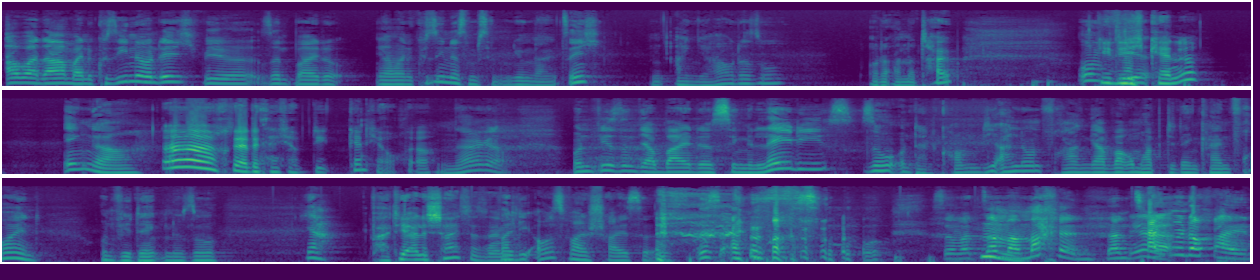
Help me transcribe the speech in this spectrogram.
Aber da meine Cousine und ich, wir sind beide, ja, meine Cousine ist ein bisschen jünger als ich. Ein Jahr oder so. Oder anderthalb. Und Die, die ich kenne? Inga. Ach, ja, den kenn ich, die kenne ich auch, ja. Na genau. Und wir sind ja beide Single Ladies. So, und dann kommen die alle und fragen, ja, warum habt ihr denn keinen Freund? Und wir denken nur so, ja, Weil die alle scheiße sind. weil die Auswahl scheiße ist. Ist einfach so. So, was soll man machen? Dann zeig Ja. mir doch ein.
